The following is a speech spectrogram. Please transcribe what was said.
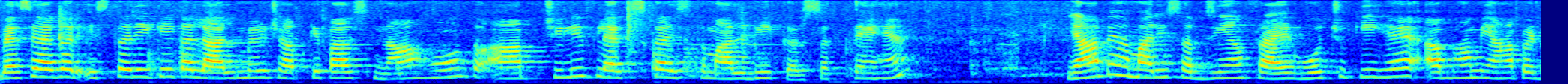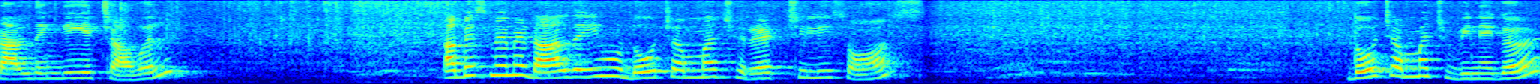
वैसे अगर इस तरीके का लाल मिर्च आपके पास ना हो तो आप चिली फ्लेक्स का इस्तेमाल भी कर सकते हैं। यहाँ पे हमारी सब्ज़ियाँ फ्राई हो चुकी है। अब हम यहाँ पे डाल देंगे ये चावल। अब इसमें मैं डाल रही हूँ दो चम्मच रेड चिली सॉस दो चम्मच विनेगर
